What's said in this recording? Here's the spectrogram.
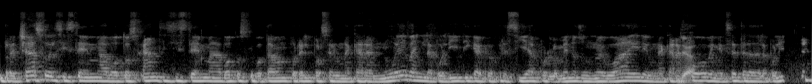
rechazo del sistema, votos antisistema, votos que votaban por él por ser una cara nueva en la política, que ofrecía por lo menos un nuevo aire, una cara joven, etcétera, de la política.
